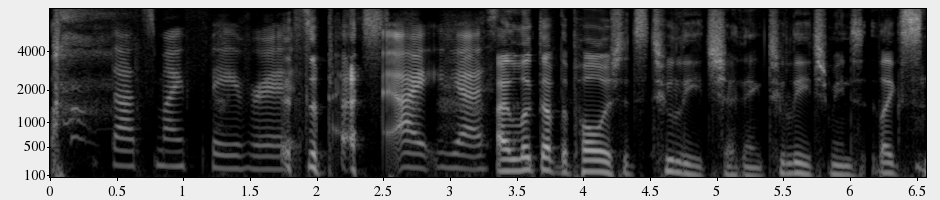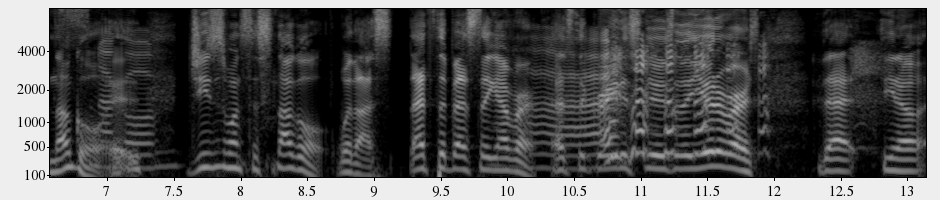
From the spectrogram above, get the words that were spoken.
That's my favorite. It's the best. I yes. I looked up the Polish. It's tulić, I think. Tulić means like snuggle. It- Jesus wants to snuggle with us. That's the best thing ever. That's the Uh. greatest news in the universe. That you know,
